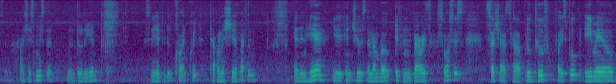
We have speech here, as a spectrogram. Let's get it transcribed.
So I just missed it. I'm to do it again. So you have to do it quite quick. Tap on the share button. And in here you can choose a number of different various sources such as uh, Bluetooth, Facebook, email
